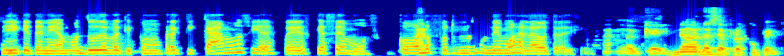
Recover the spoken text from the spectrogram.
Sí, que teníamos dudas porque cómo practicamos y ya después, ¿qué hacemos? ¿Cómo nos, nos unimos a la otra? Dijimos. Ah, Ok, no, no se preocupen.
